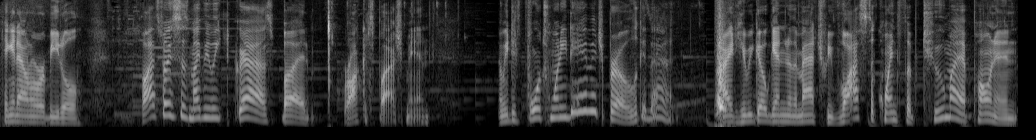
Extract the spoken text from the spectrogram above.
taking down Orbeetle. Blastoise might be weak to grass, but Rocket Splash, man. And we did 420 damage, bro. Look at that. All right, here we go again into the match. We've lost the coin flip to my opponent.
